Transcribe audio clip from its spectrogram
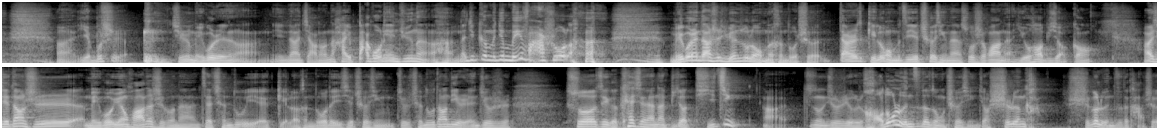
啊，也不是，其实美国人啊，你那讲到那还有八国联军呢啊，那就根本就没法说了。美国人当时援助了我们很多车，但是给了我们这些车型呢，说实话呢，油耗比较高，而且当时美国援华的时候呢，在成都也给了很多的一些车型，就是成都当地人就是说这个开起来呢比较提劲啊，这种就是有好多轮子的这种车型叫十轮卡，十个轮子的卡车。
